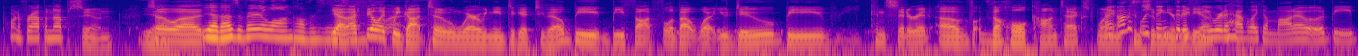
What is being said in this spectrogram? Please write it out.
point of wrapping up soon. Yeah. So uh, Yeah, that was a very long conversation. Yeah, I feel like we got to where we need to get to though. Be be thoughtful about what you do. Be considerate of the whole context when I honestly consuming think your that media. if we were to have like a motto, it would be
